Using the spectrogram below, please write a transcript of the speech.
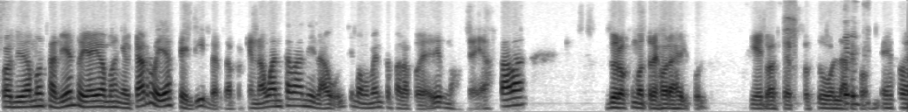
cuando íbamos saliendo, ya íbamos en el carro, ella feliz, ¿verdad? Porque no aguantaba ni el último momento para poder irnos. O sea, ya estaba, duró como tres horas el culto. Y lo acepto, estuvo largo. Esos,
